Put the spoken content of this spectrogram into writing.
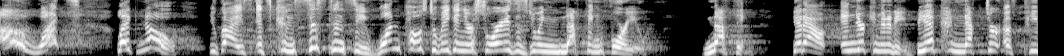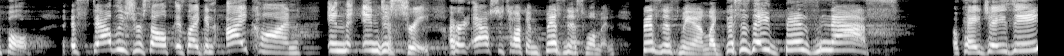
Oh, what? Like, no, you guys, it's consistency. One post a week in your stories is doing nothing for you. Nothing. Get out in your community. Be a connector of people. Establish yourself as like an icon in the industry. I heard Ashley talking businesswoman, businessman. Like, this is a business. Okay, Jay Z?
